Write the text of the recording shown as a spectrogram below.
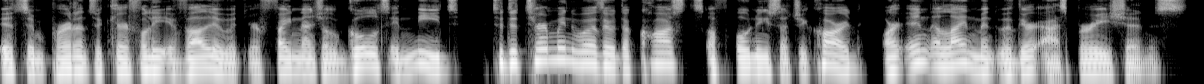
it's important to carefully evaluate your financial goals and needs to determine whether the costs of owning such a card are in alignment with your aspirations.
